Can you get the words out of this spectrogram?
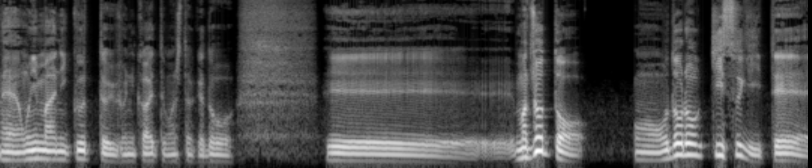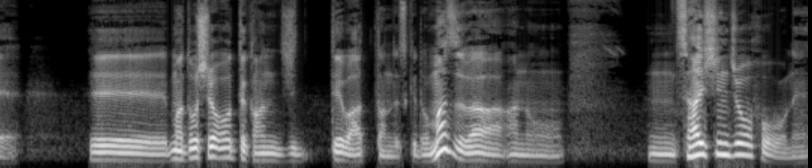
えー、お見舞いに行くというふうに書いてましたけど、えー、まあ、ちょっと、驚きすぎて、えー、まあどうしようって感じではあったんですけど、まずは、あの、うん、最新情報をね、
